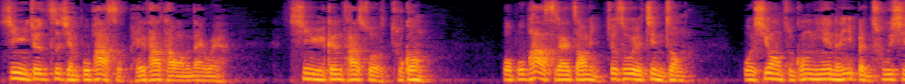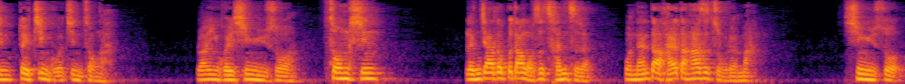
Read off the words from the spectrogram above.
新宇就是之前不怕死陪他逃亡的那位啊。新宇跟他说：“主公，我不怕死来找你，就是为了尽忠。我希望主公你也能一本初心，对晋国尽忠啊。”栾盈回新宇说：“忠心？人家都不当我是臣子了，我难道还要当他是主人吗？”新宇说：“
